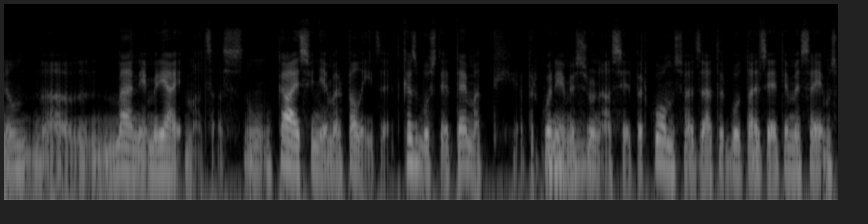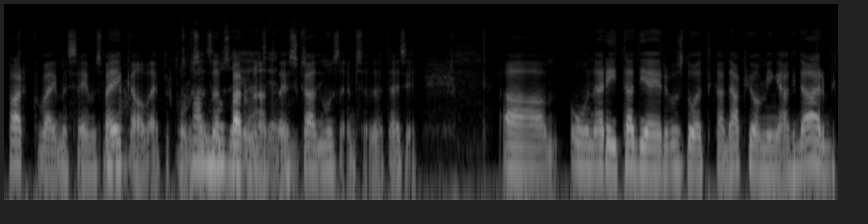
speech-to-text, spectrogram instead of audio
nu, uh, bērniem ir jāiemācās. Nu, kā es viņiem varu palīdzēt? Kas būs tie temati, par kuriem mm. jūs runāsiet? Par ko mums vajadzētu aiziet, ja mēs ejam uz parku, vai mēs ejam uz veikalu, vai par ko mums vajadzētu parunāt, vai uz kādu muzeju mums vajadzētu aiziet. Uh, un arī tad, ja ir uzdoti kādi apjomīgāki darbi,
